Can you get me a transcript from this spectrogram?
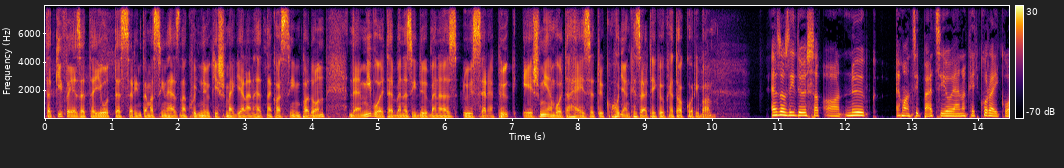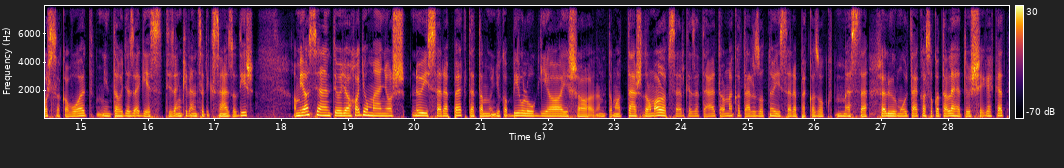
Tehát kifejezetten jót tesz szerintem a színháznak, hogy nők is megjelenhetnek a színpadon. De mi volt ebben az időben az ő szerepük, és milyen volt a helyzetük? Hogyan kezelték őket akkoriban? Ez az időszak a nők emancipációjának egy korai korszaka volt, mint ahogy az egész 19. század is, ami azt jelenti, hogy a hagyományos női szerepek, tehát a, mondjuk a biológia és a, nem tudom, a társadalom alapszerkezete által meghatározott női szerepek, azok messze felülmúlták azokat a lehetőségeket,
